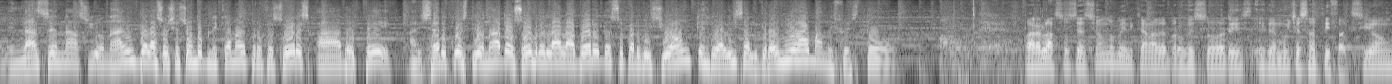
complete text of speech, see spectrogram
El enlace nacional de la Asociación Dominicana de Profesores ADP, al ser cuestionado sobre la labor de supervisión que realiza el gremio, manifestó. Para la Asociación Dominicana de Profesores es de mucha satisfacción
